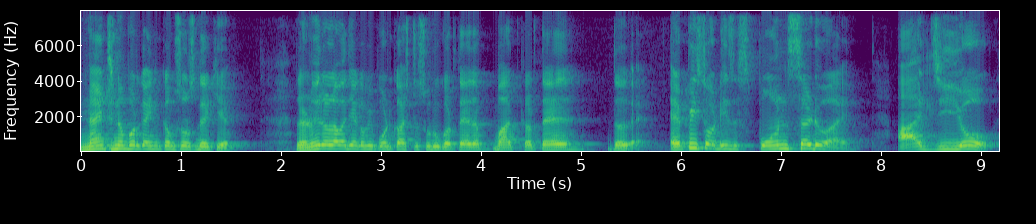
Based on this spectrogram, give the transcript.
नाइन्थ नंबर का इनकम सोर्स देखिए। रणवीर अलावादिया कभी पॉडकास्ट शुरू करते हैं तो बात करते हैं। The episode is sponsored by AJIO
